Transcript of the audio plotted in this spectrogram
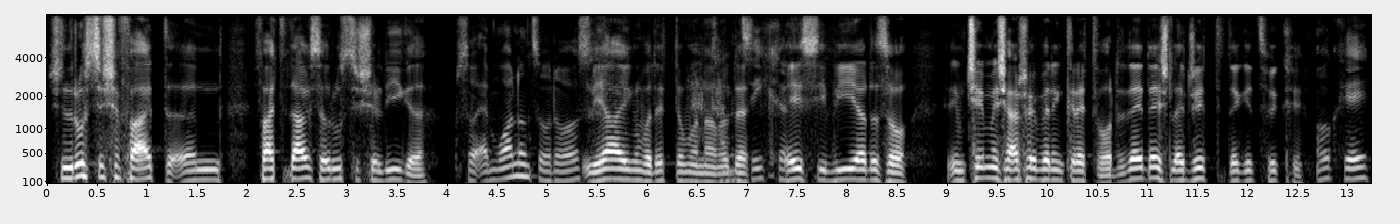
Das ist ein russischer Fighter. Ein Fighter auch in so russischer Liga. So M1 und so, oder was? Ja, irgendwo dort umeinander. Kann Oder sicher. ACB oder so. Im Gym ist auch schon über ihn geredet worden. Der, der ist legit, den gibt es wirklich. Okay.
